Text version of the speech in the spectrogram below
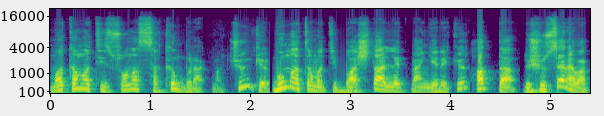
matematiği sona sakın bırakma. Çünkü bu matematiği başta halletmen gerekiyor. Hatta düşünsene bak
